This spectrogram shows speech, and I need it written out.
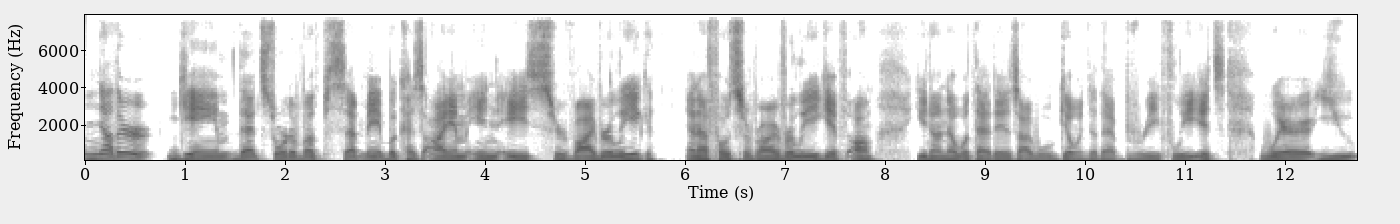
another game that sort of upset me because I am in a Survivor League, NFL Survivor League. If um, you don't know what that is, I will go into that briefly. It's where you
